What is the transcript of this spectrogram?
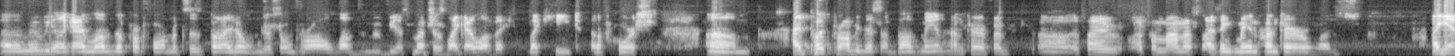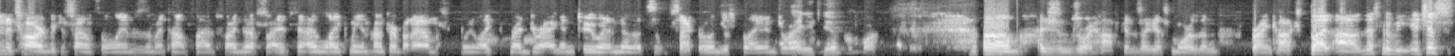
of a movie. Like I love the performances, but I don't just overall love the movie as much as like I love it, like Heat, of course. Um, I'd put probably this above Manhunter if I uh, if I if I'm honest. I think Manhunter was again. It's hard because Silence of the Lambs is in my top five, so I guess I I like Manhunter, but I honestly like Red Dragon too. And I know that's sacrilegious, but I enjoy I it too. more. Um, I just enjoy Hopkins, I guess, more than Brian Cox. But uh, this movie, it just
